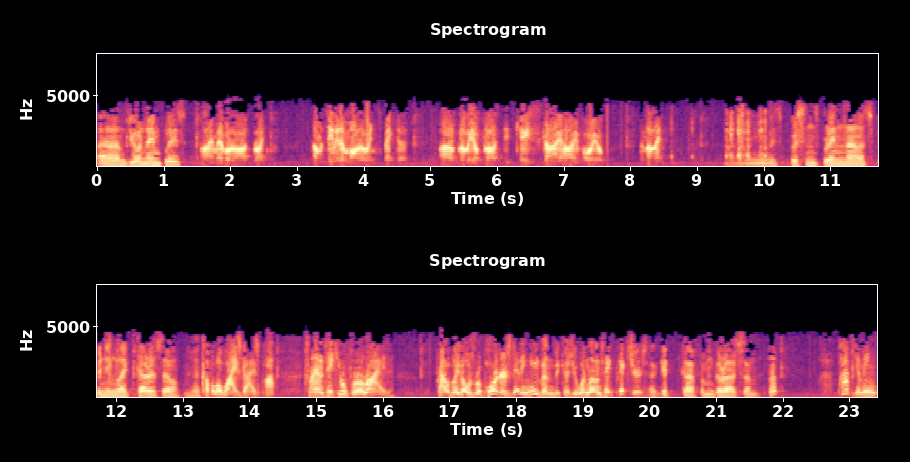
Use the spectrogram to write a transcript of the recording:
and your name, please? I'm Everard Brighton. Come and see me tomorrow, Inspector. I'll blow your blasted case sky high for you. Good night. Uh, this person's brain now spinning like carousel. A couple of wise guys, Pop, trying to take you for a ride. Probably those reporters getting even because you wouldn't let them take pictures. Uh, get car from garage, son. Huh? Pop, you mean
